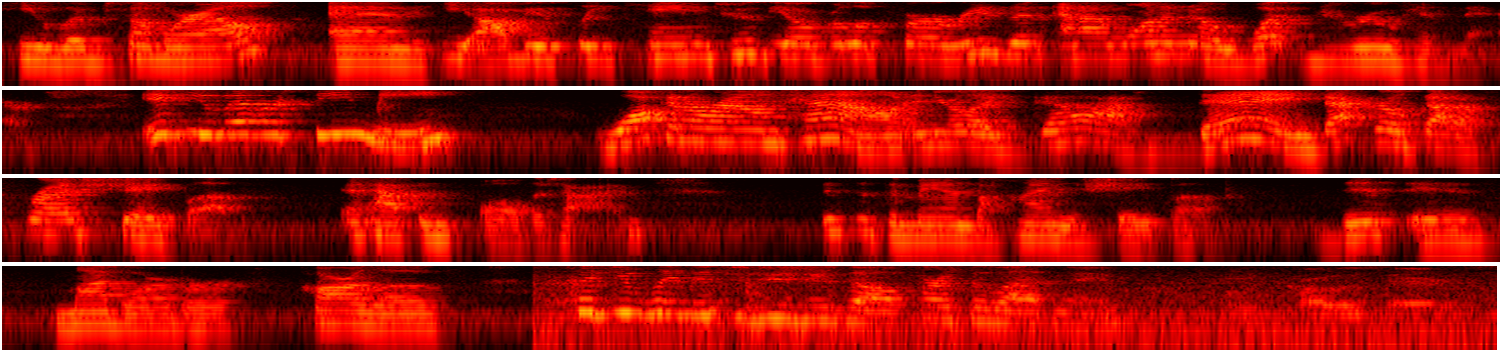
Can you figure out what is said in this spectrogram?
he lived somewhere else and he obviously came to the Overlook for a reason, and I want to know what drew him there. If you've ever seen me walking around town and you're like, God dang, that girl's got a fresh shape up, it happens all the time. This is the man behind the shape up. This is my barber, Carlos. Could you please introduce yourself, first and last name? I'm Carlos Harris.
